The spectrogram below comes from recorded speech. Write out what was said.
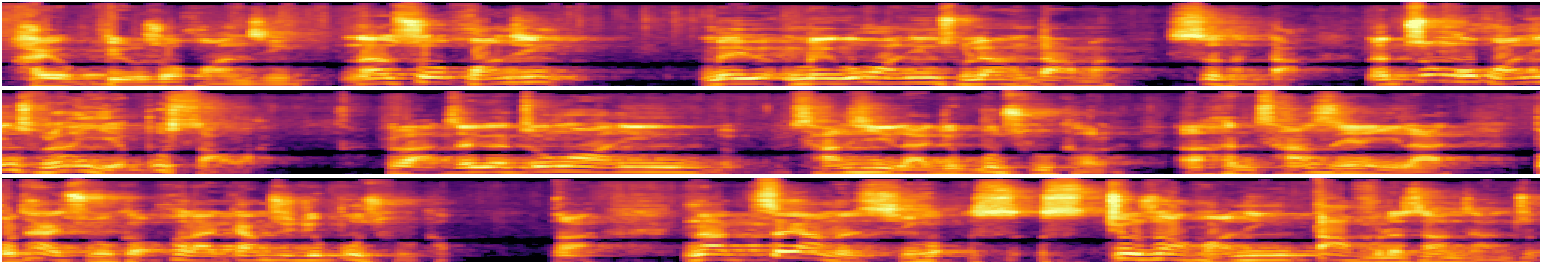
还有比如说黄金。那说黄金，美美国黄金储量很大吗？是很大。那中国黄金储量也不少啊。是吧？这个中国黄金长期以来就不出口了，呃，很长时间以来不太出口，后来干脆就不出口，啊。那这样的情况是，就算黄金大幅的上涨，中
